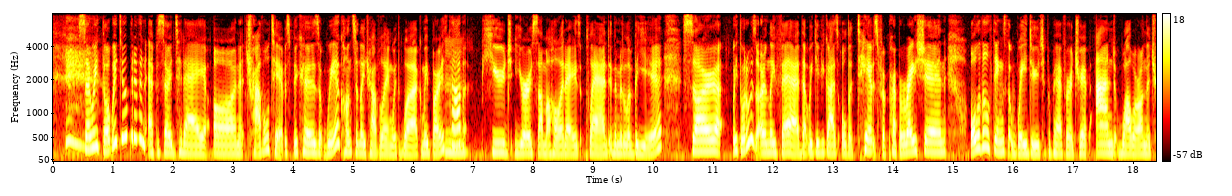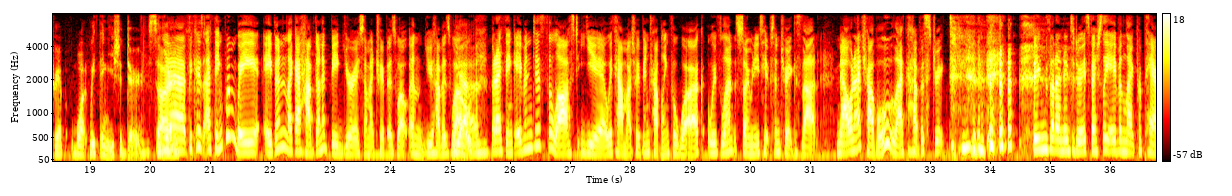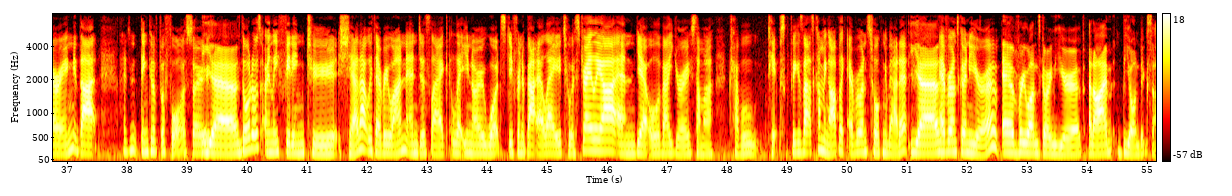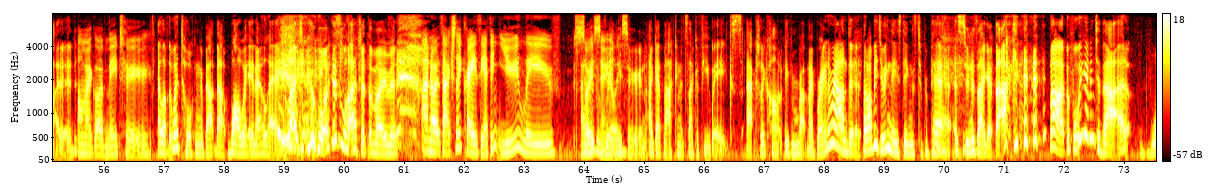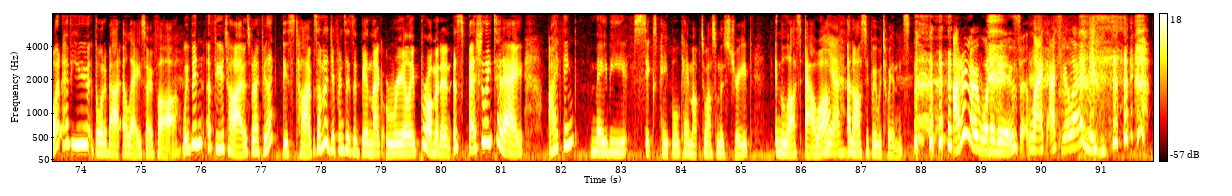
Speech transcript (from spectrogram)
So we thought we'd do a bit of an episode today on travel tips because we are constantly traveling with work and we both Mm. have huge Euro summer holidays planned in the middle of the year. So we thought it was only fair that we give you guys all the tips for preparation, all the little things that we do to prepare for a trip and while we're on the trip, what we think you should do. So Yeah, because I think when we even like I have done a big Euro summer trip as well, and you have as well. Yeah. But I think even just the last year with how much we've been traveling for work, we've learned so many tips and tricks that now when I travel, like I have a strict things that I need to do, especially even like preparing that I didn't think of before. So Yeah. I thought it was only fitting to share that with everyone and just like let you know what's different about LA to Australia and yeah, all of our Euro summer travel tips because that's coming up. Like everyone's talking about it. Yeah. Everyone's going to Europe. Everyone's going to Europe and I'm beyond excited. Oh my God, me too. I love that we're talking about that while we're in LA. Like, what is life at the moment? I know it's actually crazy. I think you leave so I leave soon. really soon. I get back and it's like a few weeks. I actually can't even wrap my brain around it. But I'll be doing these things to prepare as soon as I get back. but before we get into that, what have you thought about LA so far? We've been a few times, but I feel like this time some of the differences have been like really prominent, especially today. I think maybe six people came up to us on the street in the last hour Yeah. and asked if we were twins. I don't know what it is. Like, I feel like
